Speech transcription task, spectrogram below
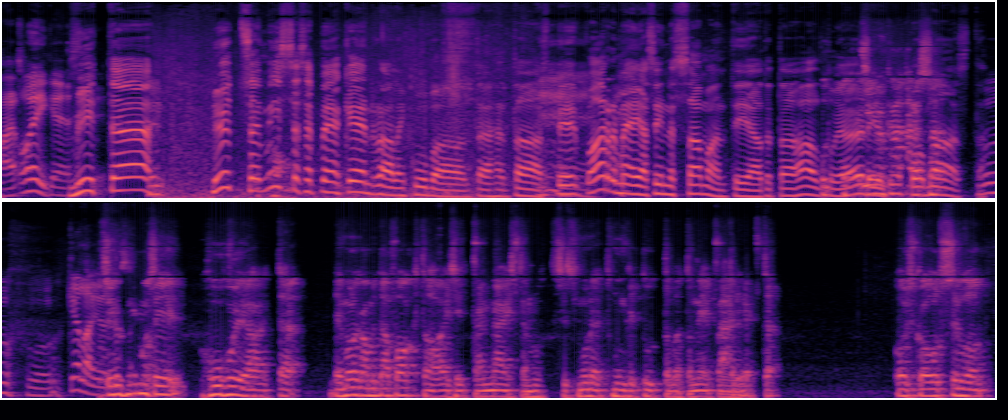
Ai oikeesti? Mitä? Nyt se, missä se meidän kenraalin kuva on tähän taas? Armeija sinne saman tien, otetaan haltuun ja öljy maasta. Uhuh. Kela jos... Siinä on semmoisia huhuja, että ei mullakaan mitään faktaa esittää näistä, mutta siis monet munkin tuttavat on epäily, että olisiko ollut silloin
